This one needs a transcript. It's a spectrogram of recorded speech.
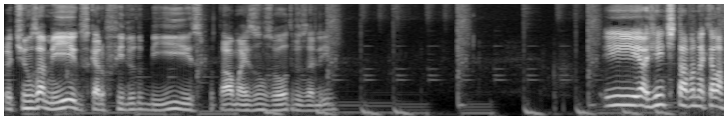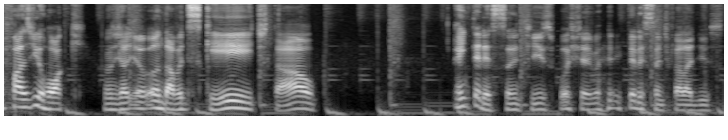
eu tinha uns amigos que era o filho do bispo, tal, mais uns outros ali. E a gente estava naquela fase de rock. Eu andava de skate e tal. É interessante isso, poxa, é interessante falar disso.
